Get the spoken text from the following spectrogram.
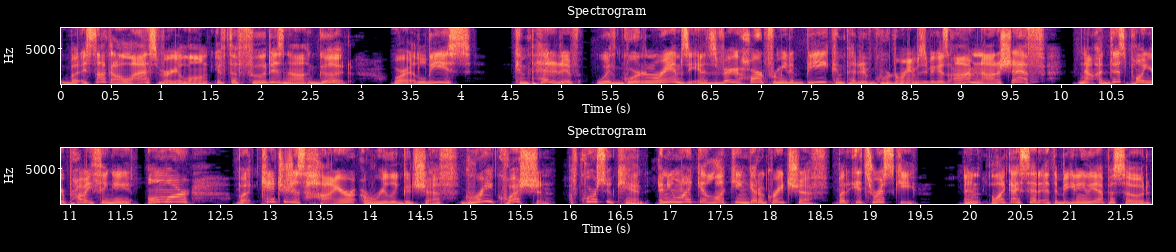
but it's not going to last very long if the food is not good, or at least competitive with Gordon Ramsay. And it's very hard for me to be competitive with Gordon Ramsay because I'm not a chef. Now, at this point, you're probably thinking, Omar, but can't you just hire a really good chef? Great question. Of course you can. And you might get lucky and get a great chef, but it's risky. And like I said at the beginning of the episode,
